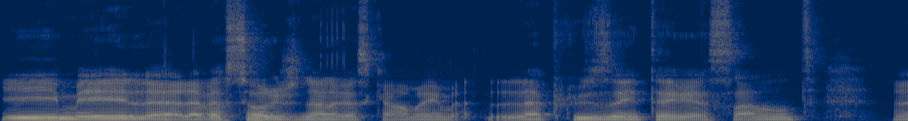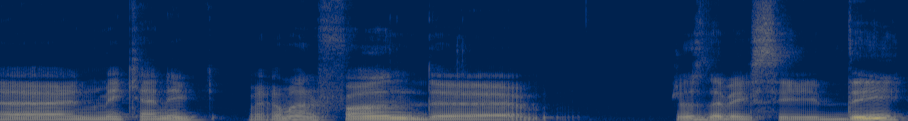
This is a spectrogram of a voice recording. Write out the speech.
Et, mais la, version originale reste quand même la plus intéressante. Euh, une mécanique vraiment le fun de juste avec ses dés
